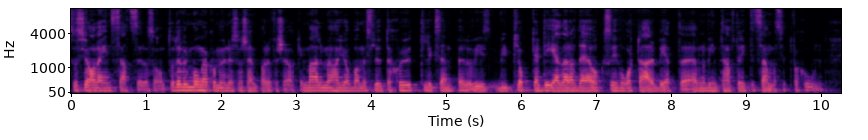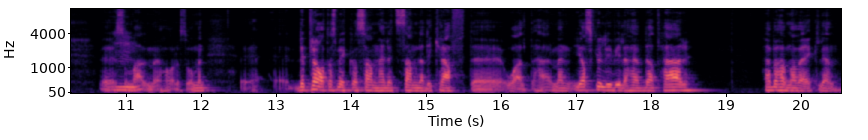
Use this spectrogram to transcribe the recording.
sociala insatser och sånt. Och det är väl många kommuner som kämpar och försöker. Malmö har jobbat med Sluta skjut till exempel och vi, vi plockar delar av det också i vårt arbete även om vi inte haft riktigt samma situation eh, mm. som Malmö har och så. Men eh, det pratas mycket om samhällets samlade kraft eh, och allt det här. Men jag skulle vilja hävda att här, här behöver man verkligen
